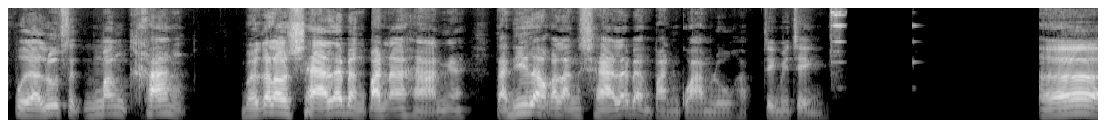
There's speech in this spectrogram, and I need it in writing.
เฟือรู้สึกมั่งคั่ง เหมือนกับเราแชร์และแบ่งปันอาหารไง แต่นี่เรากำลังแชร์และแบ่งปันความรู้ครับ จริงไม่จริง เออ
